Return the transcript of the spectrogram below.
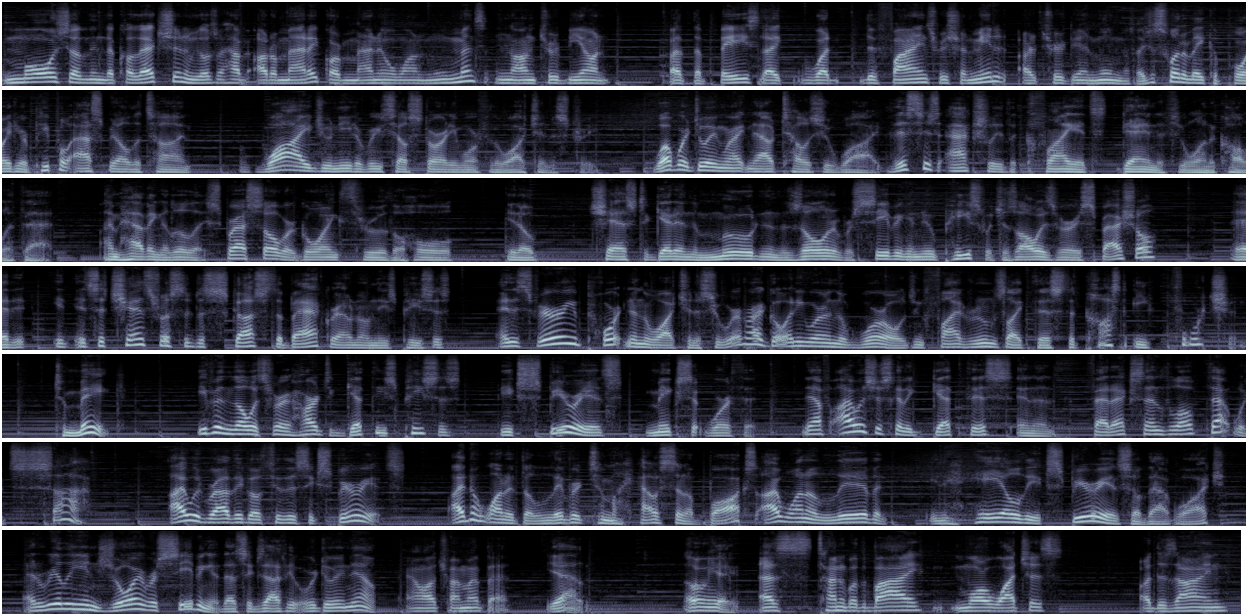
Most of in the collection, we also have automatic or manual one movements, non-tourbillon. But the base, like what defines Richard Mille, are tourbillon movements. I just want to make a point here. People ask me all the time, why do you need a retail store anymore for the watch industry? What we're doing right now tells you why. This is actually the client's den, if you want to call it that. I'm having a little espresso. We're going through the whole, you know, chance to get in the mood and in the zone of receiving a new piece, which is always very special. And it, it, it's a chance for us to discuss the background on these pieces. And it's very important in the watch industry. Wherever I go anywhere in the world, you can find rooms like this that cost a fortune to make. Even though it's very hard to get these pieces, the experience makes it worth it. Now, if I was just going to get this in a FedEx envelope, that would suck. I would rather go through this experience. I don't want to deliver it delivered to my house in a box. I want to live and inhale the experience of that watch. and really enjoy receiving it. That's exactly what we're doing now. And I'll try my best. Yeah. So Okay. as time goes by, more watches are designed.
